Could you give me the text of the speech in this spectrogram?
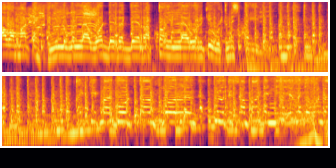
ஆவ மாட்டேன் ஹீல் உள்ள ஓடுறது ரத்தம் இல்ல உருக்கி ஊத்துன steel I keep my good times rolling. புலுக்கு சாப்பாட்டி நீ எனக்கு ஒன்றா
